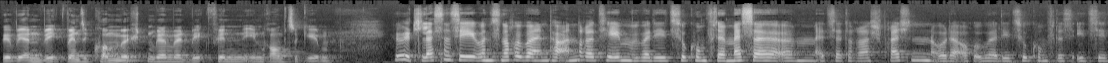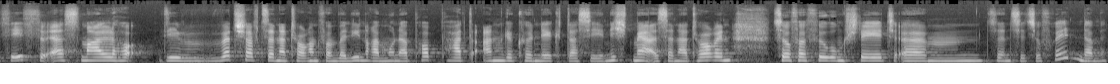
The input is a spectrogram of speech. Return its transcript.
Wir werden einen Weg, wenn Sie kommen möchten, werden wir einen Weg finden, Ihnen Raum zu geben. Gut, lassen Sie uns noch über ein paar andere Themen, über die Zukunft der Messe ähm, etc. sprechen oder auch über die Zukunft des ICCs. Zuerst mal die Wirtschaftssenatorin von Berlin, Ramona Popp, hat angekündigt, dass sie nicht mehr als Senatorin zur Verfügung steht. Ähm, sind Sie zufrieden damit?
